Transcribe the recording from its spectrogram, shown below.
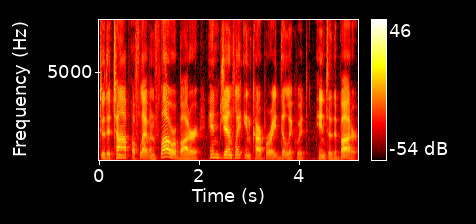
to the top of leavened flour butter and gently incorporate the liquid into the butter.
